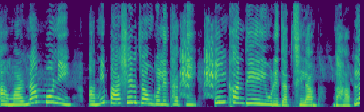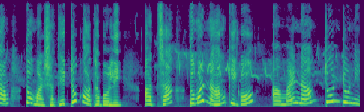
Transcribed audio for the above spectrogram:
আমার নাম মনি আমি পাশের জঙ্গলে থাকি। এইখান দিয়েই উড়ে যাচ্ছিলাম। ভাবলাম তোমার সাথে একটু কথা বলি। আচ্ছা তোমার নাম কি গো? আমার নাম টুনটুনি।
